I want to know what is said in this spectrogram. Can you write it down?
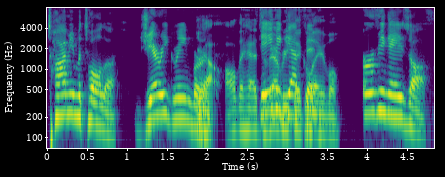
Tommy Mottola, Jerry Greenberg, Yeah. All the heads David of every big Geffen. label. Irving Azoff.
